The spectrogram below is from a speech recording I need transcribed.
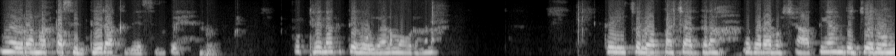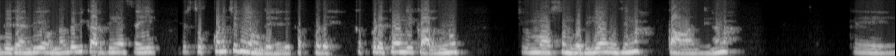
ਮੋਰਾਂ ਨੂੰ ਆਪਾਂ ਸਿੱਧੇ ਰੱਖਦੇ ਸਿੱਧੇ। ਪੁੱਠੇ ਨਾ ਕਿਤੇ ਹੋ ਜਾਣ ਮੋਰ ਹਨਾ। ਤੇ ਚਲੋ ਆਪਾਂ ਚਾਦਰਾਂ ਵਗੈਰਾ ਵਿਛਾਤੀਆਂ, ਦੂਜੇ ਰੋਂਦੇ ਰਹਿੰਦੀ ਆ, ਉਹਨਾਂ ਦੇ ਵੀ ਕਰਦੀਆਂ ਸਹੀ। ਫਿਰ ਸੁੱਕਣ ਚ ਨਹੀਂ ਆਉਂਦੇ ਹੈਗੇ ਕੱਪੜੇ। ਕੱਪੜੇ ਧੋਂਗੇ ਕੱਲ ਨੂੰ। ਚਲੋ ਮੌਸਮ ਵਧੀਆ ਹੋ ਜੇ ਨਾ, ਤਾਂ ਜੀ, ਹਨਾ। ਤੇ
